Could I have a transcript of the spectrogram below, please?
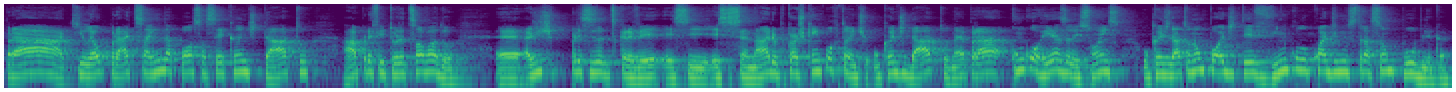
para que Léo Prates ainda possa ser candidato à prefeitura de Salvador. É, a gente precisa descrever esse, esse cenário porque eu acho que é importante. O candidato, né, para concorrer às eleições, o candidato não pode ter vínculo com a administração pública.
